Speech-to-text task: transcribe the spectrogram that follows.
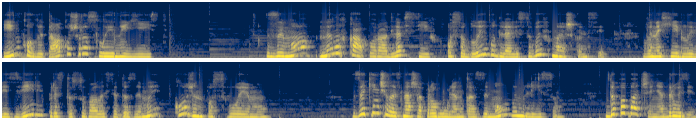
інколи також рослини їсть. Зима нелегка пора для всіх, особливо для лісових мешканців. Винахідливі звірі пристосувалися до зими кожен по-своєму. Закінчилась наша прогулянка зимовим лісом. До побачення, друзі!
